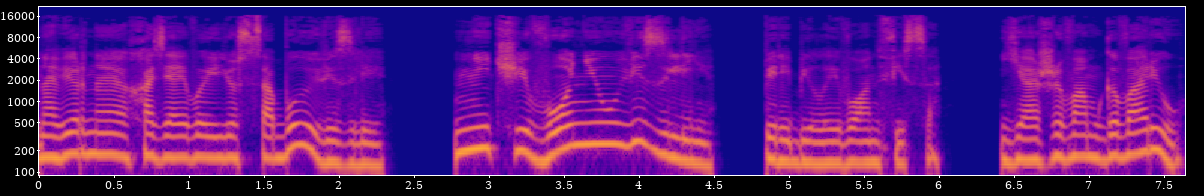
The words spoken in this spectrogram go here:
Наверное, хозяева ее с собой увезли». «Ничего не увезли», — перебила его Анфиса. «Я же вам говорю,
